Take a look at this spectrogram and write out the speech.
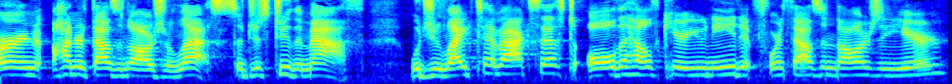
earn $100,000 or less. So just do the math. Would you like to have access to all the health care you need at $4,000 a year?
